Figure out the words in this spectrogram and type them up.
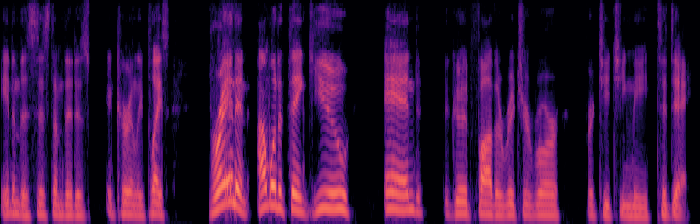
in the system that is currently placed. Brandon, I want to thank you and the good Father Richard Rohr for teaching me today.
